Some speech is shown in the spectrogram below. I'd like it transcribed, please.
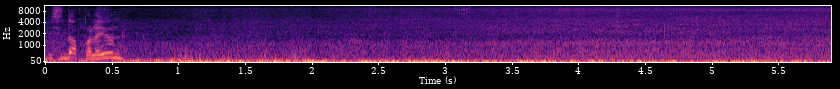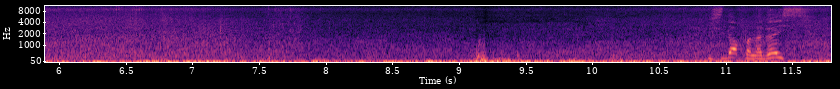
Isda pala yun. Isda pala guys.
